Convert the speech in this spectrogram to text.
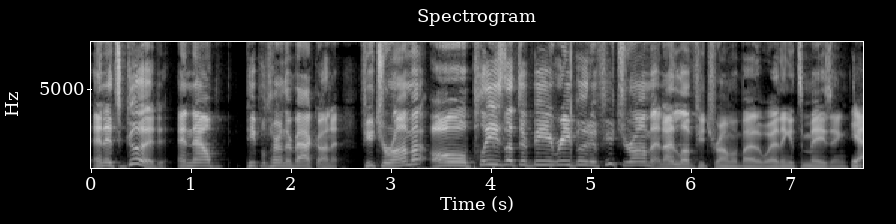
and it's good. And now people turn their back on it. Futurama, oh, please let there be a reboot of Futurama. And I love Futurama, by the way. I think it's amazing. Yeah.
